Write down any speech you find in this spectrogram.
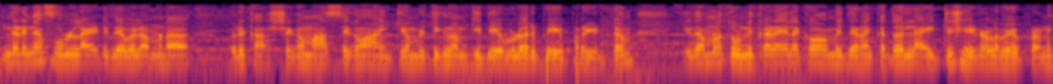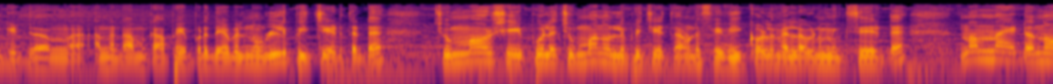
എന്നിട്ട് ഞാൻ ഫുള്ളായിട്ട് ഇതേപോലെ നമ്മുടെ ഒരു കർഷക മാസിക വാങ്ങിക്കുമ്പോഴത്തേക്കും നമുക്ക് ഇതേപോലെ ഒരു പേപ്പർ കിട്ടും. ഇത് നമ്മുടെ തുണിക്കടയിലൊക്കെ പോകുമ്പോൾ ഇതിനകത്ത് ഒരു ലൈറ്റ് ഷെയ്ഡുള്ള പേപ്പറാണ് കിട്ടുന്നത് എന്നിട്ട് നമുക്ക് ആ പേപ്പർ ഇതേപോലെ നുള്ളിപ്പിച്ച് എടുത്തിട്ട് ചുമ്മാ ഒരു ഷേപ്പില്ല ചുമ്മാ നുള്ളിപ്പിച്ച് എടുത്ത് നമ്മുടെ ഫെവിക്കോളും വെള്ളം കൂടി മിക്സ് ചെയ്തിട്ട് നന്നായിട്ടൊന്ന്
